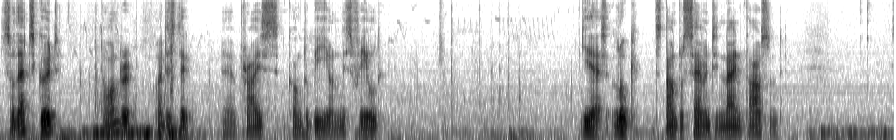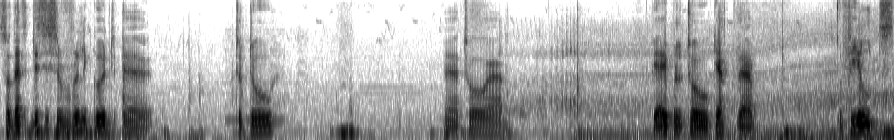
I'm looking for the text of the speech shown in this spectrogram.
So that's good. I wonder what is the uh, price going to be on this field? Yes look it's down to 79,000 so that this is a really good uh, to do uh, to um, be able to get the fields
